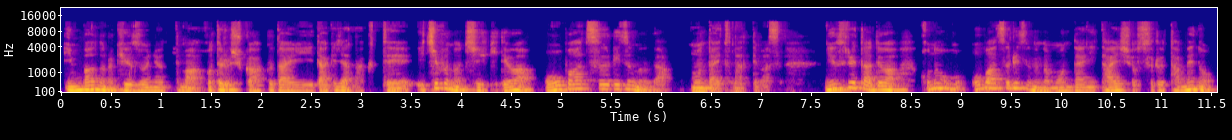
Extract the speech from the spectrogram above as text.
インバウンドの急増によって、まあ、ホテル宿泊代だけじゃなくて、一部の地域ではオーバーツーリズムが問題となっています。ニュースレターでは、このオーバーツリズムの問題に対処するための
